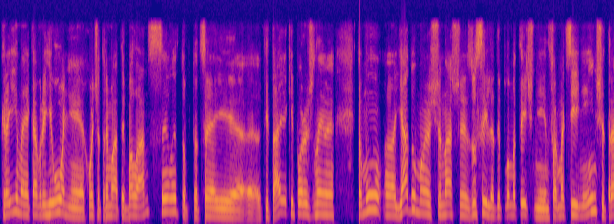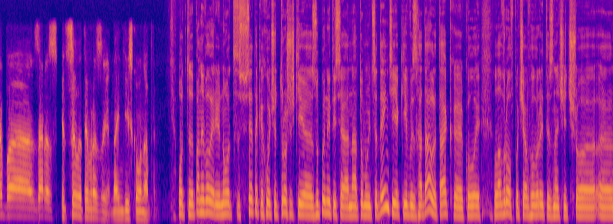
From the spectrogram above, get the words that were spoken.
Країна, яка в регіоні хоче тримати баланс сили, тобто це і е, Китай, який поруч з ними. Тому е, я думаю, що наші зусилля дипломатичні, інформаційні і інші треба зараз підсилити в рази на індійському напрямку. От, е, пане Валерію, ну от все таки хочу трошечки зупинитися на тому інциденті, який ви згадали, так е, коли Лавров почав говорити, значить, що е,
